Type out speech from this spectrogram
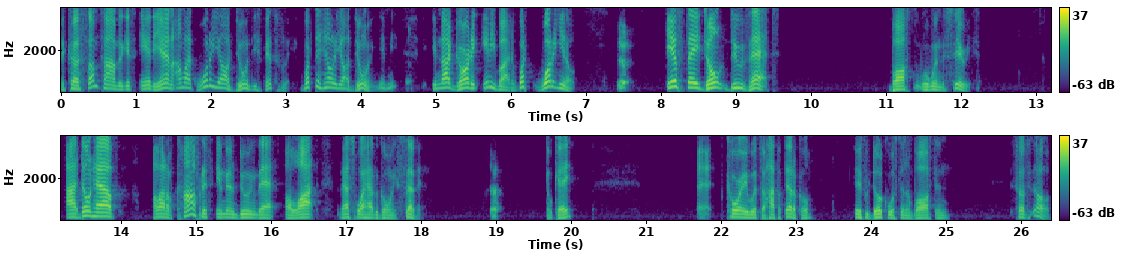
because sometimes against Indiana, I'm like, what are y'all doing defensively? What the hell are y'all doing? I mean, you're not guarding anybody. What what are you know? Yep. If they don't do that, Boston will win the series. I don't have a lot of confidence in them doing that a lot. That's why I have it going seven. Okay. Okay. Uh, Corey with a hypothetical. If Udoka was still in Boston, so oh,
